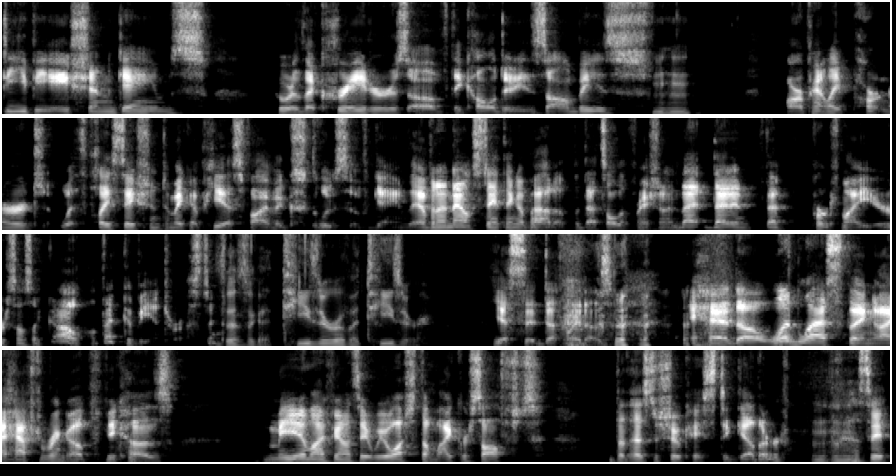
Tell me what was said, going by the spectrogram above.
Deviation Games, who are the creators of the Call of Duty Zombies, hmm are apparently partnered with PlayStation to make a PS5 exclusive game. They haven't announced anything about it, but that's all the information, and that that that perked my ears. I was like, oh, well, that could be interesting. Sounds like a teaser of a teaser. Yes, it definitely does. and uh, one last thing I have to bring up because me and my fiance we watched the Microsoft Bethesda showcase together. hmm see,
